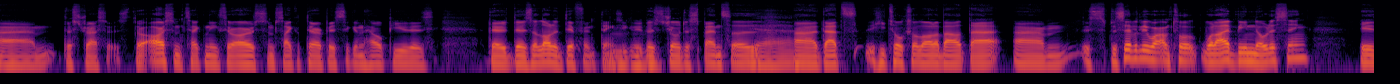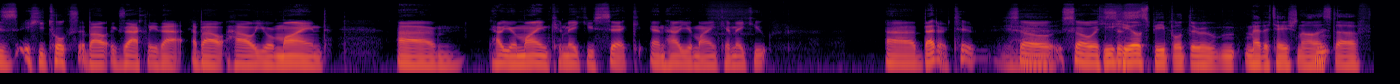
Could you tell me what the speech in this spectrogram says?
um, the stressors. There are some techniques. There are some psychotherapists that can help you. There's there, there's a lot of different things you can do. There's Joe Dispenza. Yeah. Uh, that's he talks a lot about that. Um, specifically, what I'm talk, what I've been noticing is he talks about exactly that about how your mind, um, how your mind can make you sick and how your mind can make you uh, better too. So so it's he just, heals people through meditation, all that stuff.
